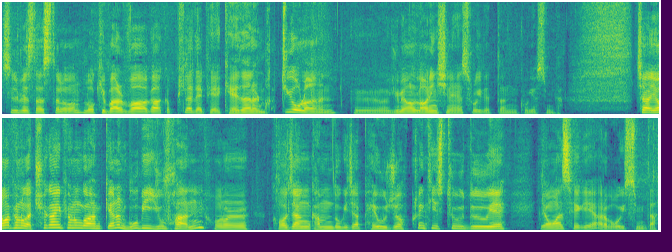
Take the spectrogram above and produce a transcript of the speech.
실베스터 스탤론, 로키 발보아가 그 필라델피아의 계단을 막 뛰어 올라가는 그 유명한 러닝씬에 수록이 됐던 곡이었습니다. 자, 영화평론가 최광희 평론가와 함께하는 무비 유환 오늘 거장 감독이자 배우죠. 클린트 이스트우드의 영화 세계 알아보고 있습니다.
